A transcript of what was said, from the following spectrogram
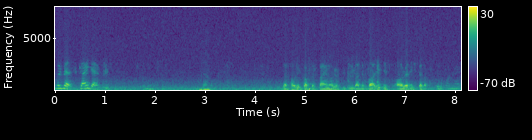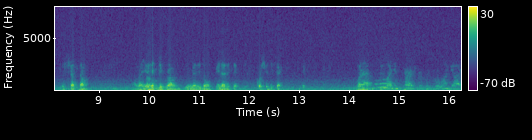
What about skydivers? That's how we come to find out that the body is already set up to, to shut down. And when you hit the ground, you really don't feel anything. It's cushion effect. What happens to like in paratroopers where one guy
